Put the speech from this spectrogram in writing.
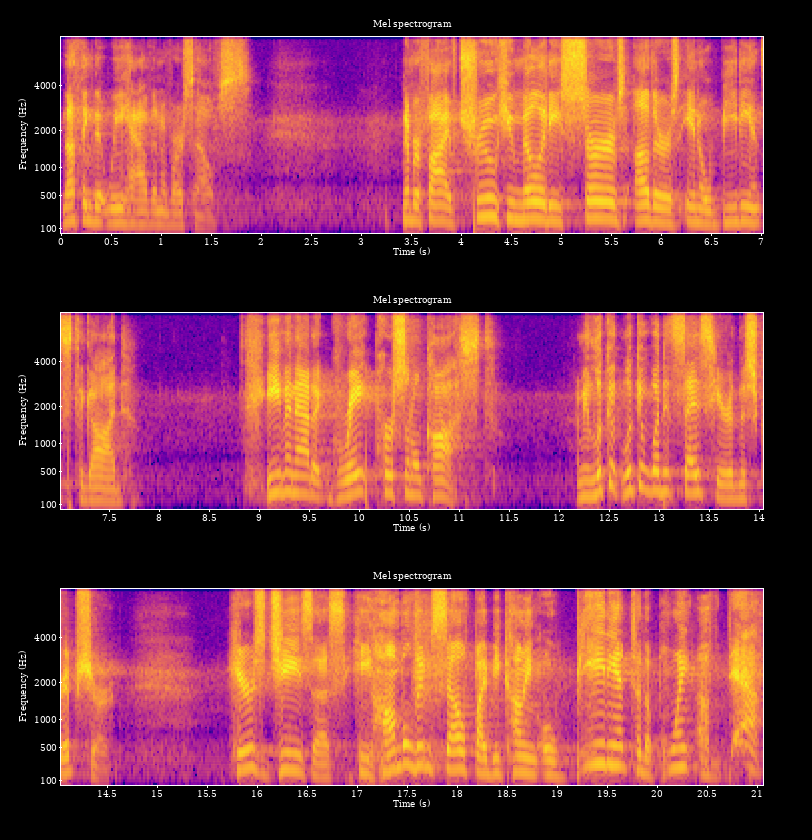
nothing that we have in of ourselves. Number five, true humility serves others in obedience to God, even at a great personal cost. I mean, look at, look at what it says here in the scripture. Here's Jesus. He humbled himself by becoming obedient to the point of death,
